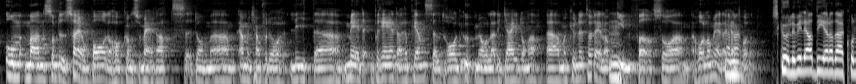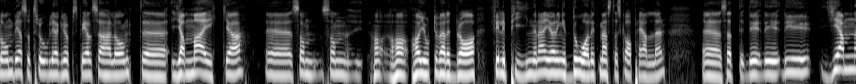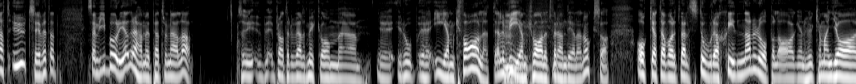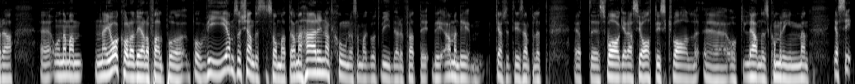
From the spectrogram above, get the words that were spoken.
om man, som du säger, bara har konsumerat de, eh, ja men kanske då lite med bredare penseldrag uppmålade guiderna eh, man kunde ta del av mm. inför, så eh, håller med dig ja, helt och hållet. Skulle vilja addera där Colombias otroliga gruppspel så här långt. Jamaica eh, som, som ha, ha, har gjort det väldigt bra. Filippinerna gör inget dåligt mästerskap heller. Eh, så att det, det, det är ju jämnat ut sig. Jag vet att sen vi började det här med Petronella, så vi pratade väldigt mycket om eh, eh, EM-kvalet, eller mm. VM-kvalet för den delen också. Och att det har varit väldigt stora skillnader då på lagen, hur kan man göra? Eh, och när, man, när jag kollade i alla fall på, på VM så kändes det som att ja, men här är nationer som har gått vidare för att det, det, ja, men det är kanske till exempel ett, ett eh, svagare asiatiskt kval eh, och länder som kommer in, men jag ser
